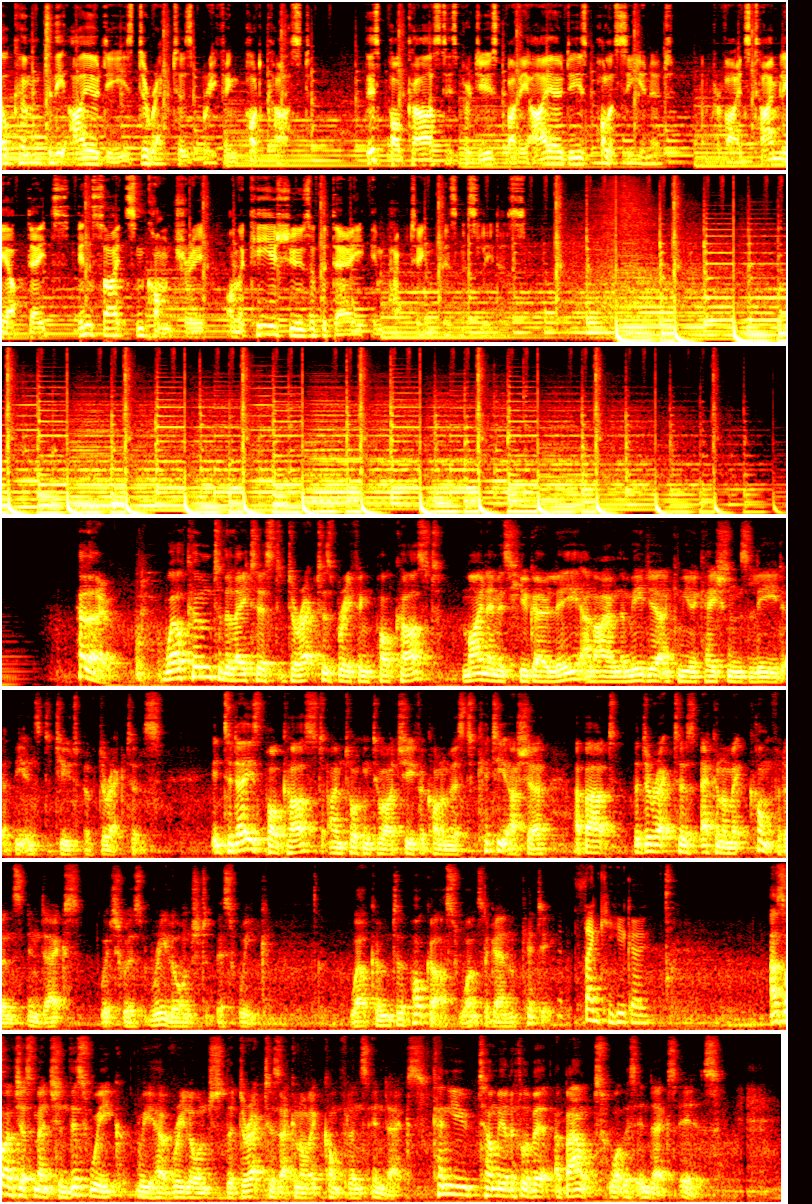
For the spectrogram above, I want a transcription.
welcome to the IOD's Directors Briefing Podcast. This podcast is produced by the IOD's Policy Unit and provides timely updates, insights, and commentary on the key issues of the day impacting business leaders. Hello, welcome to the latest Directors Briefing podcast. My name is Hugo Lee, and I am the Media and Communications Lead at the Institute of Directors. In today's podcast, I'm talking to our Chief Economist, Kitty Usher, about the Directors' Economic Confidence Index, which was relaunched this week. Welcome to the podcast once again, Kitty. Thank you, Hugo. As I've just mentioned, this week we have relaunched the Directors' Economic Confidence Index. Can you tell me a little bit about what this index is?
